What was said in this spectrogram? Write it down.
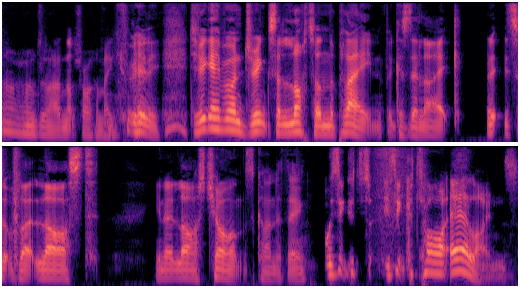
I don't know, I'm not sure I can make it. Really? Do you think everyone drinks a lot on the plane because they're like it's sort of like last, you know, last chance kind of thing? Was it? Is it Qatar Airlines?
